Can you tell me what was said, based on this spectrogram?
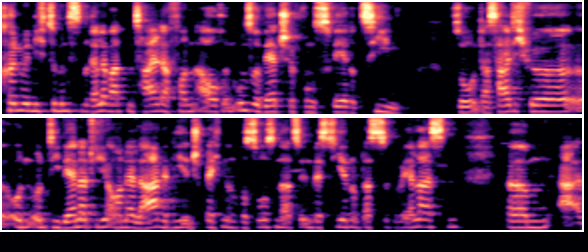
können wir nicht zumindest einen relevanten Teil davon auch in unsere Wertschöpfungssphäre ziehen? So, und das halte ich für, und, und die wären natürlich auch in der Lage, die entsprechenden Ressourcen da zu investieren, um das zu gewährleisten. Ähm, äh,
